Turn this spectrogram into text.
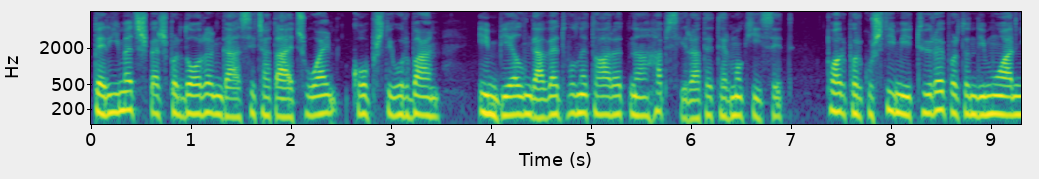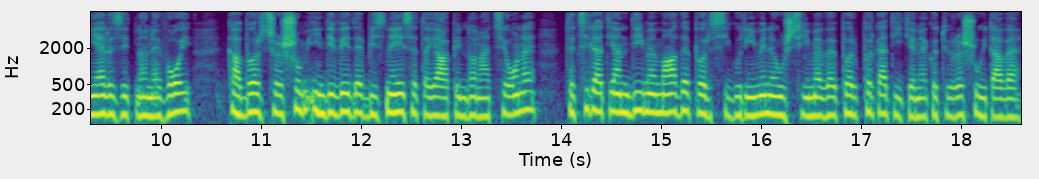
Perimet shpesh përdoren nga siç ata e quajnë kopshti urban, i mbjellë nga vetë vullnetarët në hapësirat e Termokisit. Por përkushtimi i tyre për të ndihmuar njerëzit në nevojë, ka bërë që shumë individë e biznese të japin donacione, të cilat janë ndihmë e madhe për sigurimin e ushqimeve për përgatitjen e këtyre shujtave.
